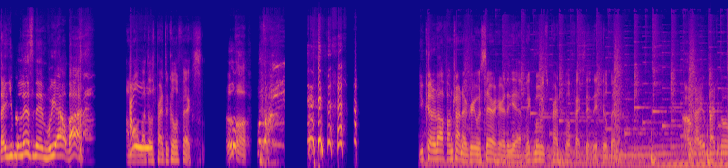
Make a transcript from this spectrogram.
Thank you for listening. We out. Bye. I'm all about those practical effects. Ugh. You cut it off. I'm trying to agree with Sarah here that yeah, make movies with practical effects. They, they feel better. Okay, practical.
